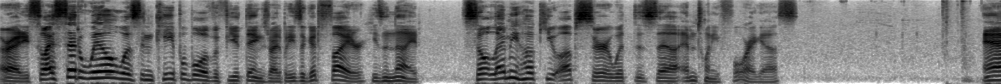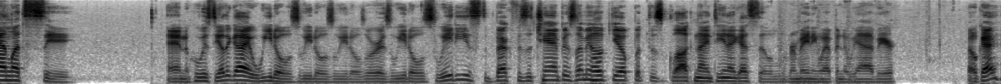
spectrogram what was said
Alrighty, so I said Will was incapable of a few things, right? But he's a good fighter. He's a knight. So let me hook you up, sir, with this uh, M24, I guess. And let's see. And who is the other guy? Weedles, Weedles, Weedles. Where is Weedles? Wheaties, the Breakfast of Champions. Let me hook you up with this Glock 19, I guess, the remaining weapon that we have here. Okay.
